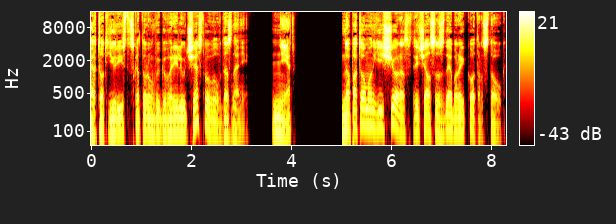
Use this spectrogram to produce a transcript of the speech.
А тот юрист, с которым вы говорили, участвовал в дознании? Нет. Но потом он еще раз встречался с Деборой Коттерстоук.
